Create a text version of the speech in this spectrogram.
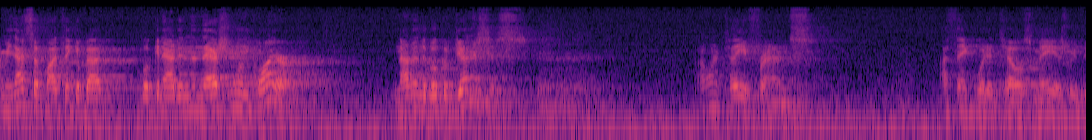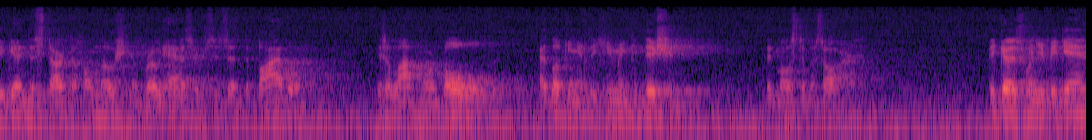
mean, that's something I think about looking at in the National Enquirer, not in the book of Genesis. I want to tell you, friends, I think what it tells me as we begin to start the whole notion of road hazards is that the Bible is a lot more bold at looking at the human condition than most of us are. Because when you begin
